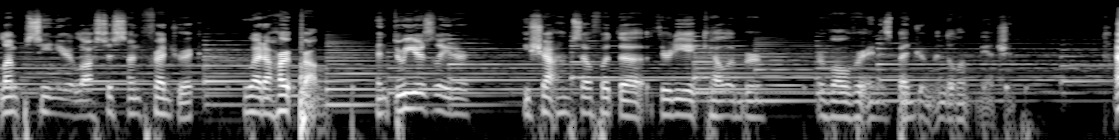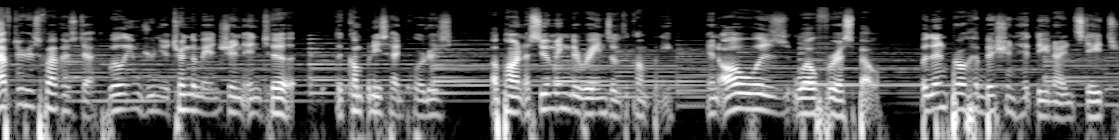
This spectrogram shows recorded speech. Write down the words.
Lemp Sr. lost his son Frederick, who had a heart problem, and three years later, he shot himself with a 38 caliber revolver in his bedroom in the Lemp mansion. After his father's death, William Jr. turned the mansion into the company's headquarters upon assuming the reins of the company, and all was well for a spell. But then prohibition hit the United States,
